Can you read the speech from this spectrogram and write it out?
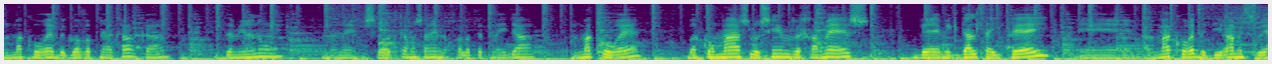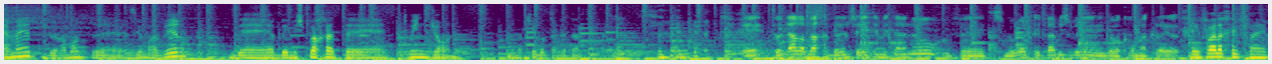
על מה קורה בגובה פני הקרקע, תדמיינו שעוד כמה שנים נוכל לתת מידע על מה קורה בקומה 35 במגדל טייפיי, אה, על מה קורה בדירה מסוימת ברמות אה, זיהום האוויר במשפחת אה, טווין ג'ון. אני מכיר אותם. אה, תודה רבה חברים שהייתם איתנו ותשמרו על חיפה בשבילי אני במקום מהקריות. חיפה לחיפאים.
